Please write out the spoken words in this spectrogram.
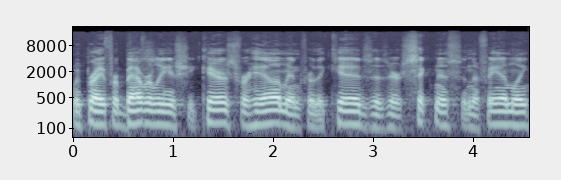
We pray for Beverly as she cares for him and for the kids as there's sickness in the family.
